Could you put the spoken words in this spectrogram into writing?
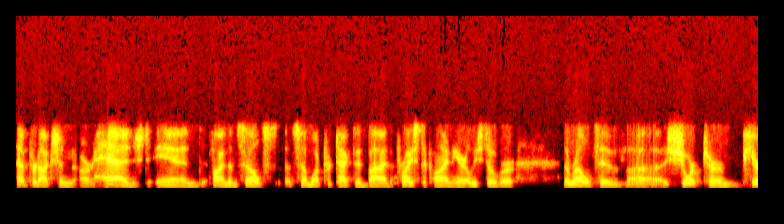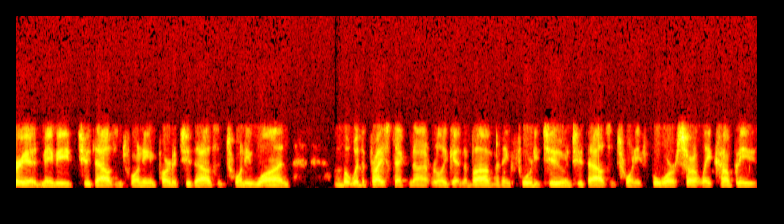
have production are hedged and find themselves somewhat protected by the price decline here, at least over the relative uh, short term period, maybe 2020 and part of 2021. But with the price deck not really getting above, I think 42 in 2024, certainly companies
